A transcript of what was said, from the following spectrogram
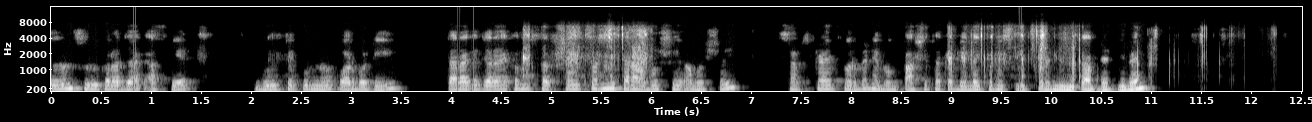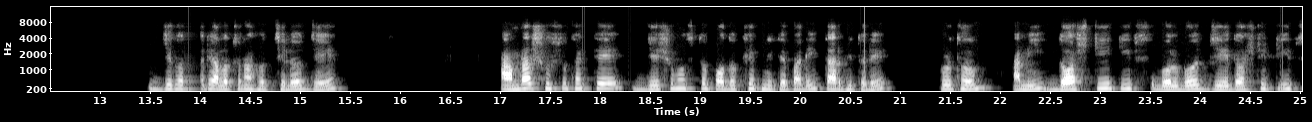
চলুন শুরু করা যাক আজকের গুরুত্বপূর্ণ পর্বটি। তার আগে যারা এখনও সাবস্ক্রাইব করেনি তারা অবশ্যই অবশ্যই সাবস্ক্রাইব করবেন এবং পাশে থাকা বেল আইকনে ক্লিক করে নিয়মিত আপডেট নেবেন। যে কথাটি আলোচনা হচ্ছিল যে, আমরা সুস্থ থাকতে যে সমস্ত পদক্ষেপ নিতে পারি, তার ভিতরে প্রথম আমি দশটি টিপস বলব। যে দশটি টিপস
